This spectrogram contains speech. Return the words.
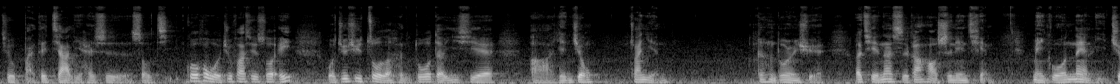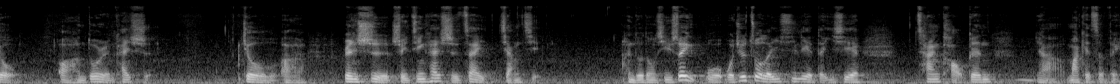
就摆在家里，还是收集。过后我就发现说，诶，我就去做了很多的一些啊、研究、钻研，跟很多人学。而且那时刚好十年前，美国那里就哦很多人开始就啊、认识水晶，开始在讲解很多东西。所以我我就做了一系列的一些参考跟呀 market survey。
